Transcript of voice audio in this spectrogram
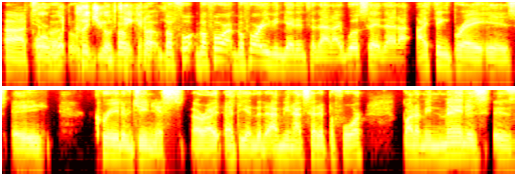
Uh, Or what but- could you have but- taken off? before before before I even get into that? I will say that I, I think Bray is a creative genius. All right. At the end of the, I mean, I've said it before, but I mean, the man is is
